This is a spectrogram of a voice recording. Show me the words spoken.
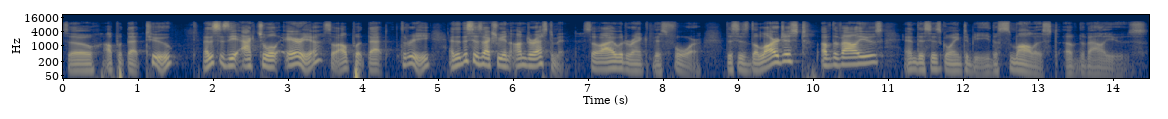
So I'll put that 2. Now this is the actual area, so I'll put that 3. And then this is actually an underestimate, so I would rank this 4. This is the largest of the values, and this is going to be the smallest of the values.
